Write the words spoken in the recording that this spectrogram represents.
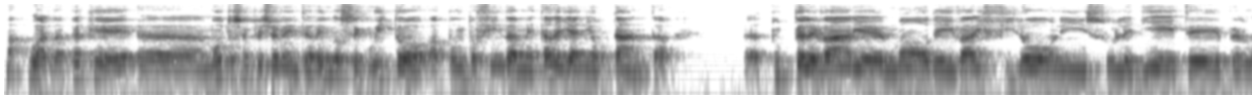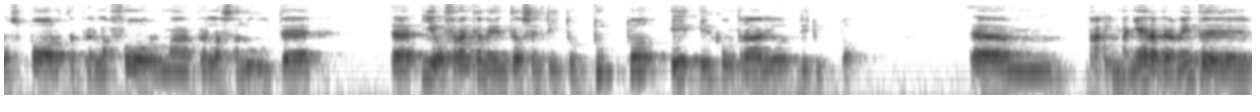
Ma guarda, perché eh, molto semplicemente, avendo seguito appunto fin da metà degli anni Ottanta eh, tutte le varie mode, i vari filoni sulle diete per lo sport, per la forma, per la salute, eh, io francamente ho sentito tutto e il contrario di tutto. Um, ma in maniera veramente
